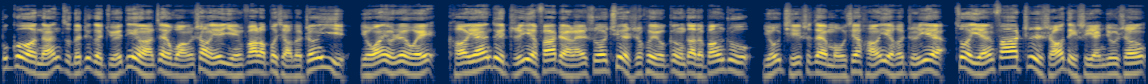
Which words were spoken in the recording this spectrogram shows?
不过，男子的这个决定啊，在网上也引发了不小的争议。有网友认为，考研对职业发展来说确实会有更大的帮助，尤其是在某些行业和职业做研发，至少得是研究生。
